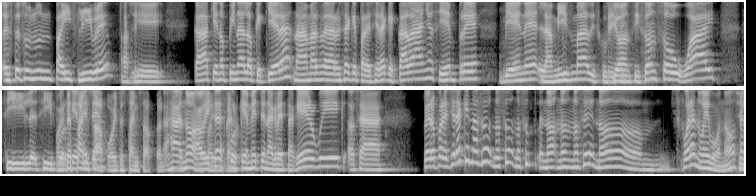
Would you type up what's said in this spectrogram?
este es un país libre. Ah, sí. Y cada quien opina lo que quiera. Nada más me da risa que pareciera que cada año siempre viene la misma discusión. Si son so white, si, si por Ahorita es qué Time's meten- Up, ahorita es Time's Up. Ajá, no, ahorita es mujeres. porque meten a Greta Gerwig, o sea, pero pareciera que no, no, no, no, no, no sé, no fuera nuevo, ¿no? O sea,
